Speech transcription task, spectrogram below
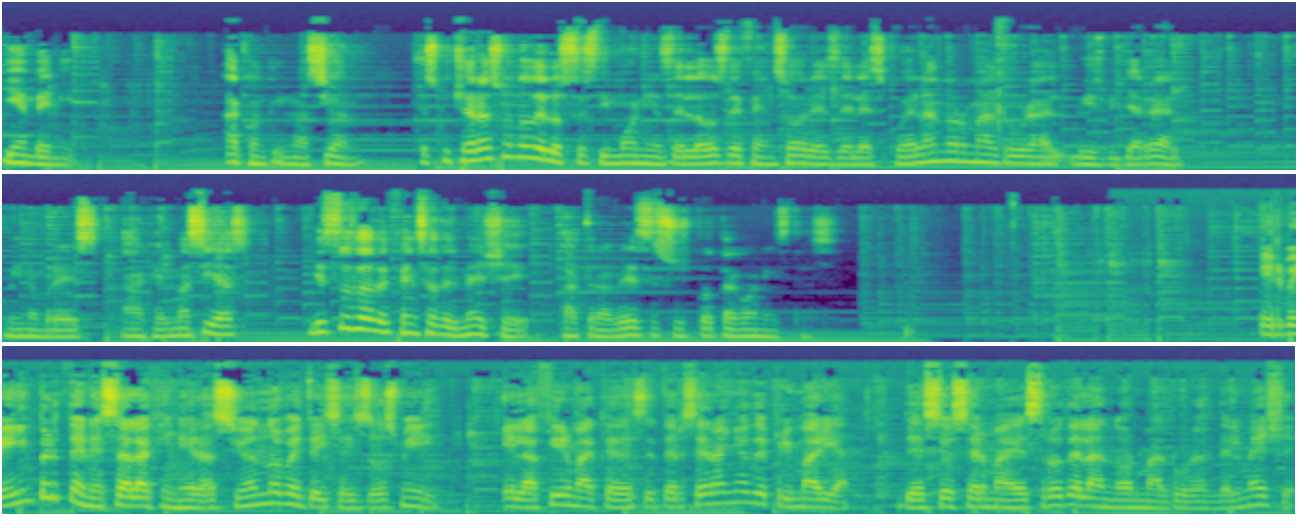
bienvenido. A continuación, escucharás uno de los testimonios de los defensores de la Escuela Normal Rural Luis Villarreal. Mi nombre es Ángel Macías y esto es la defensa del Meche a través de sus protagonistas. Herbeín pertenece a la generación 96-2000. Él afirma que desde tercer año de primaria deseó ser maestro de la normal rural del Meche.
